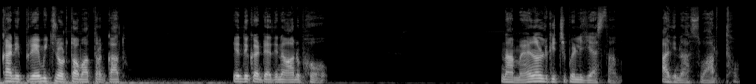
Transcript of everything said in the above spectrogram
కానీ ప్రేమించినోడితో మాత్రం కాదు. ఎందుకంటే అది నా అనుభవం. నా మేనల్డికి ఇచ్చి పెళ్ళి చేస్తాను. అది నా స్వార్థం.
